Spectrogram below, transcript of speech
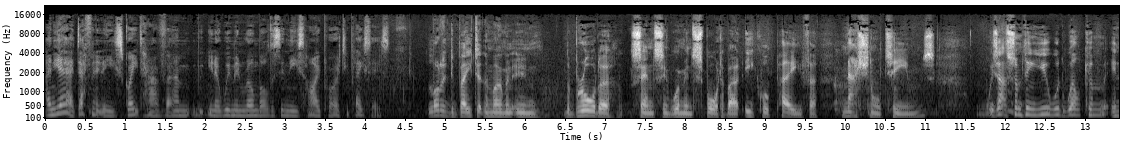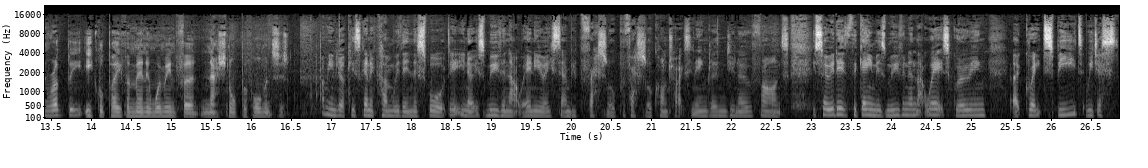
and yeah, definitely, it's great to have, um, you know, women role models in these high priority places. A lot of debate at the moment in the broader sense in women's sport about equal pay for national teams. Was that something you would welcome in rugby? Equal pay for men and women for national performances? I mean, look, it's going to come within the sport. It, you know, it's moving that way anyway. Semi-professional, professional contracts in England, you know, France. So it is. The game is moving in that way. It's growing at great speed. We just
